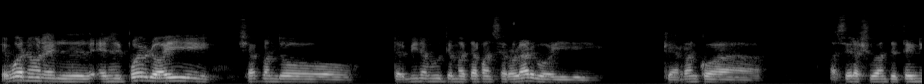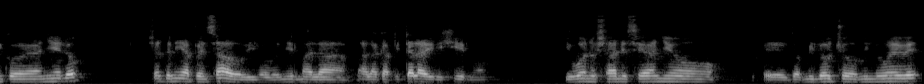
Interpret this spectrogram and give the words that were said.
Eh, bueno, en el, en el pueblo ahí, ya cuando termina mi última etapa en Cerro Largo y que arranco a, a ser ayudante técnico de Danielo, ya tenía pensado, digo, venirme a la, a la capital a dirigir, ¿no? y bueno, ya en ese año 2008-2009 eh,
